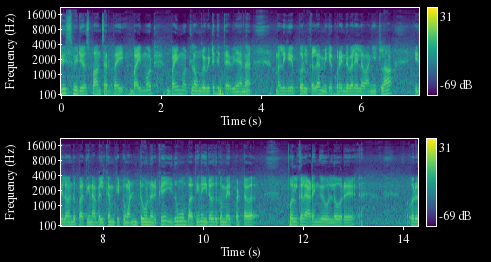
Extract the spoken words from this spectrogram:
This video sponsor by by mode by மோட்டில் உங்கள் வீட்டுக்கு தேவையான மளிகை பொருட்களை மிக குறைந்த விலையில் வாங்கிக்கலாம். இதில் வந்து பார்த்திங்கன்னா வெல்கம் கிட் ஒன் டூன்னு இருக்குது இதுவும் பார்த்திங்கன்னா இருபதுக்கும் மேற்பட்ட பொருட்களை அடங்கி உள்ள ஒரு ஒரு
